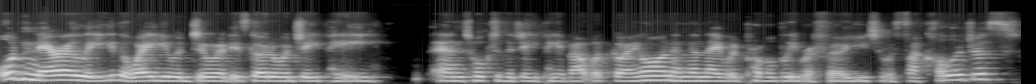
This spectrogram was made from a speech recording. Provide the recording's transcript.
ordinarily, the way you would do it is go to a GP and talk to the GP about what's going on, and then they would probably refer you to a psychologist.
